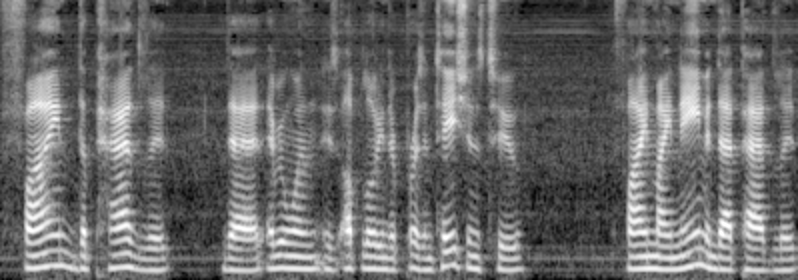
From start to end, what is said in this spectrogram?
find the Padlet that everyone is uploading their presentations to, find my name in that Padlet.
